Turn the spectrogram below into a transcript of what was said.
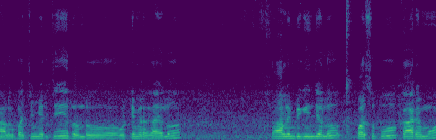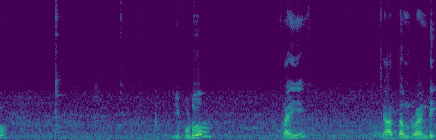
నాలుగు పచ్చిమిర్చి రెండు ఒట్టిమిరకాయలు తాలింపు గింజలు పసుపు కారము. ఇప్పుడు ఫ్రై చేద్దాం రండి.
